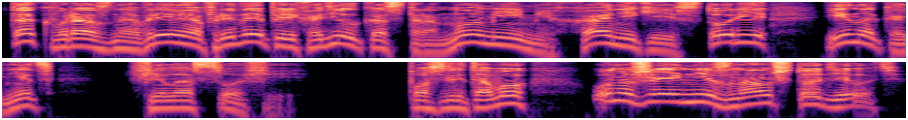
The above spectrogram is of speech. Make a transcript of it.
Так в разное время Фриде переходил к астрономии, механике, истории и, наконец, философии. После того он уже не знал, что делать.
